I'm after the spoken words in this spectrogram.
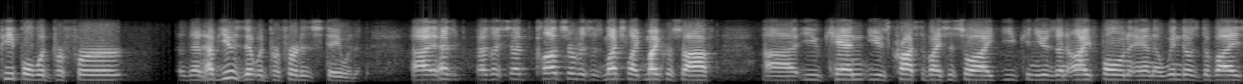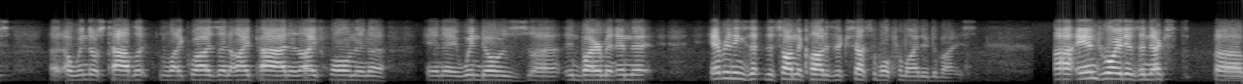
people would prefer that have used it would prefer to stay with it. Uh, it has, as I said, cloud services much like Microsoft. Uh, you can use cross devices, so I, you can use an iPhone and a Windows device, a, a Windows tablet, likewise an iPad, an iPhone, and a in a Windows uh, environment, and the, everything that's on the cloud is accessible from either device. Uh, Android is the next uh,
